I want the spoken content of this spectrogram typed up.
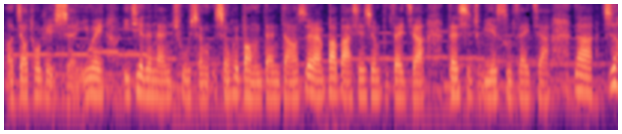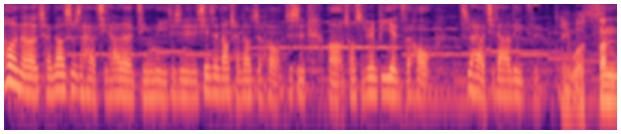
呃交托给神，因为一切的难处神神会帮我们担当。虽然爸爸先生不在家，但是主耶稣在家。那之后呢，传道是不是还有其他的经历？就是先生当传道之后，就是呃从神学院毕业之后。是不是还有其他的例子？哎，我三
